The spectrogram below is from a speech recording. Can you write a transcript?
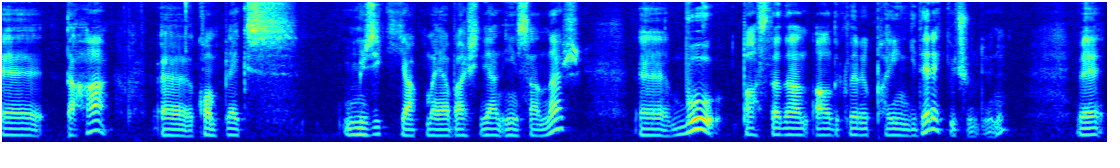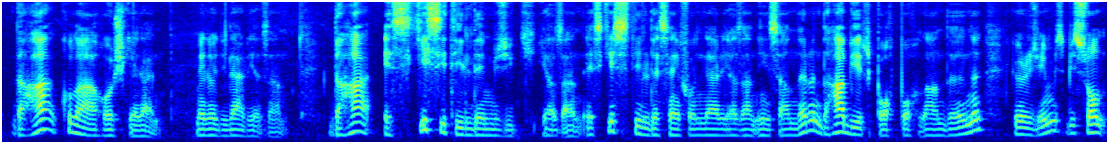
e, daha e, kompleks müzik yapmaya başlayan insanlar e, bu pastadan aldıkları payın giderek küçüldüğünü ve daha kulağa hoş gelen melodiler yazan, daha eski stilde müzik yazan, eski stilde senfoniler yazan insanların daha bir pohpohlandığını göreceğimiz bir son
